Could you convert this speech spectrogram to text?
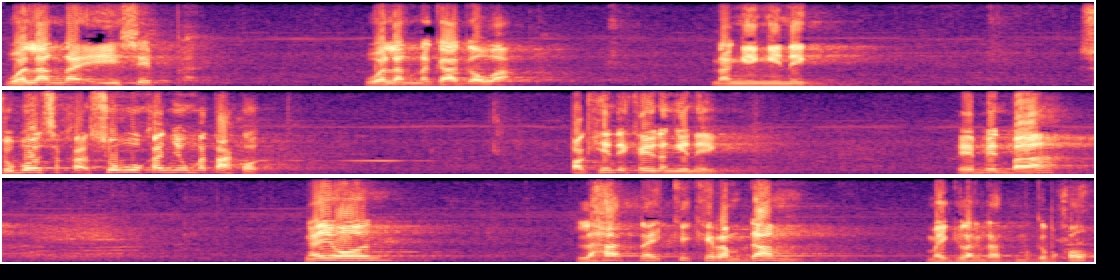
Walang naiisip, walang nagagawa, nanginginig. Subukan, subukan yung matakot. Pag hindi kayo nanginig. Amen ba? Ngayon, lahat na ikikiramdam, may glagnat magabako.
